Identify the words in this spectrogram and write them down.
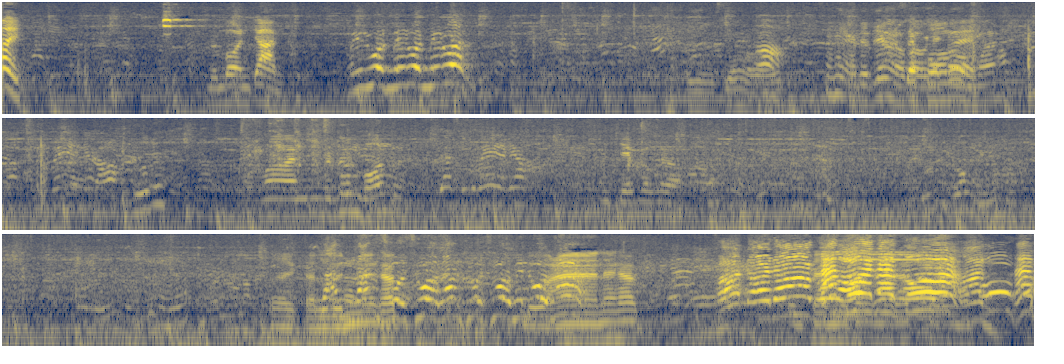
วยด้วยเป็นบอลจานไม่ร่วนไม่ร่วนไม่ร่วนเจ็บคอไหมมันเป็นต้นบอลเจ็บแล้วเลยกันล้างลุ้นล้างนะครับชั่วชั่วล้างชั่วชั่วไม่ร่วนอ่านะครับขาดได้นะตามตัวตามตัวตาม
